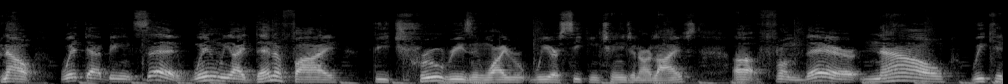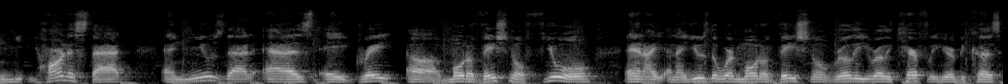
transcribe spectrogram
now with that being said when we identify the true reason why we are seeking change in our lives uh, from there now we can harness that and use that as a great uh, motivational fuel and I and I use the word motivational really really carefully here because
